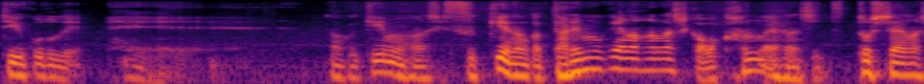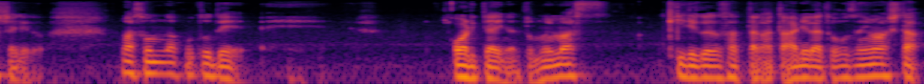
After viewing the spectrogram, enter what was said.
っていうことで、えー、なんかゲームの話、すっげえなんか誰向けの話かわかんない話ずっとしちゃいましたけど、まあそんなことで、えー、終わりたいなと思います。聞いてくださった方ありがとうございました。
